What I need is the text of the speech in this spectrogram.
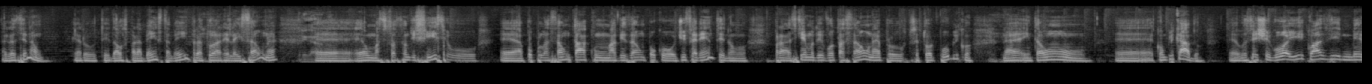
agradecer não, quero te dar os parabéns também para a tua reeleição, né? É, é uma situação difícil, é, a população está com uma visão um pouco diferente para esquema de votação, né? Para o setor público, né? Então é complicado. É, você chegou aí quase me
